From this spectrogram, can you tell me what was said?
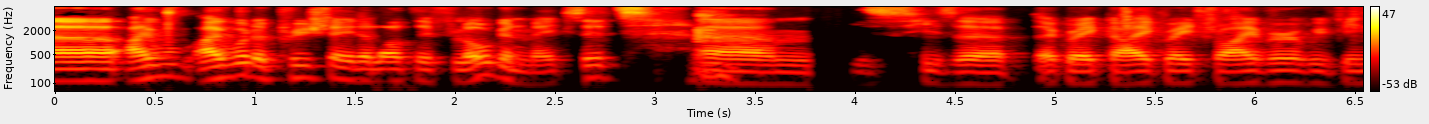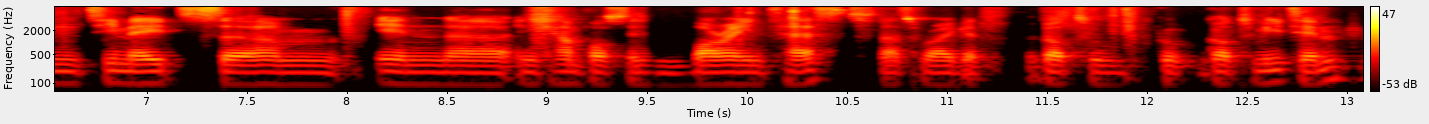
Uh, I I would appreciate a lot if Logan makes it. Um, he's he's a, a great guy, great driver. We've been teammates um, in uh, in Campos in Bahrain test. That's where I get got to got to meet him.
